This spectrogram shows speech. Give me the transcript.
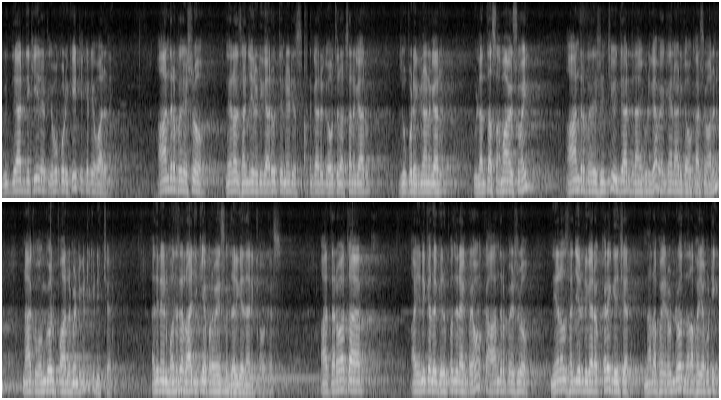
విద్యార్థికి లేదా యువకుడికి టికెట్ ఇవ్వాలని. ఆంధ్రప్రదేశ్లో నీలం సంజయ్ రెడ్డి గారు తెన్నేటి గారు గౌతు లచ్చన్న గారు జూపుడి విజ్ఞాన్ గారు వీళ్ళంతా సమావేశమై ఆంధ్రప్రదేశ్ నుంచి విద్యార్థి నాయకుడిగా వెంకయ్యనాయుడికి అవకాశం ఇవ్వాలని నాకు ఒంగోలు పార్లమెంట్కి టికెట్ ఇచ్చారు. అది నేను మొదట రాజకీయ ప్రవేశం జరిగేదానికి అవకాశం. ఆ తర్వాత ఆ ఎన్నికల్లో గెలుపొందలేకపోయాం. ఒక ఆంధ్రప్రదేశ్లో నీలం సంజయ్ గారు ఒక్కరే గెలిచారు. నలభై రెండులో నలభై ఒకటి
